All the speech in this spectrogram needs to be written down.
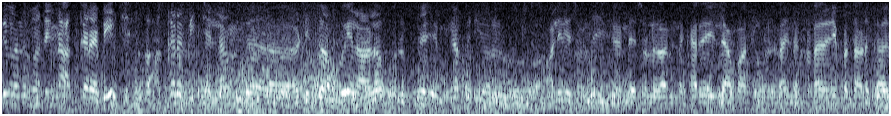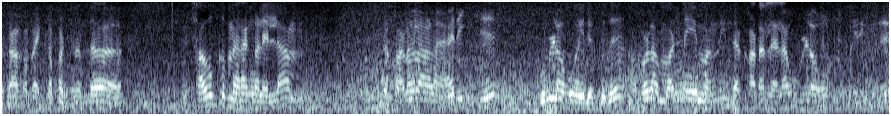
இது வந்து பார்த்தீங்கன்னா அக்கரை பீச் அக்கரை பீச் எல்லாம் இந்த டித்வா புயலால் ஒரு பெரிய மிகப்பெரிய ஒரு அழிவை சந்திக்கிறேன்னு சொல்லலாம். இந்த கரையெல்லாம் பார்த்தீங்கன்னா இந்த கடலை இப்போ தடுக்கிறதுக்காக வைக்கப்பட்டிருந்த சவுக்கு மரங்கள் எல்லாம் இந்த கடலால் அடித்து உள்ளே போயிருக்குது. அவ்வளோ மண்ணையும் வந்து இந்த கடல் எல்லாம் உள்ளே கொண்டு போயிருக்குது.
